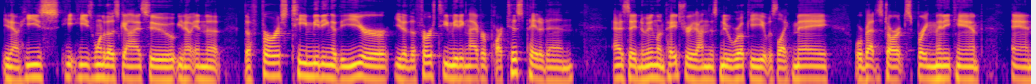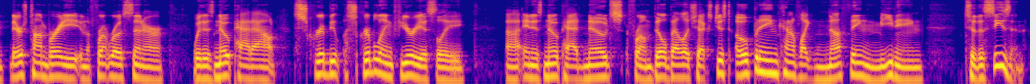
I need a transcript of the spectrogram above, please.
You know, he's he, he's one of those guys who you know in the the first team meeting of the year. You know, the first team meeting I ever participated in as a New England Patriot on this new rookie. It was like May. We're about to start spring minicamp, and there's Tom Brady in the front row center with his notepad out, scrib- scribbling furiously uh, in his notepad notes from Bill Belichick's just opening kind of like nothing meeting to the season.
